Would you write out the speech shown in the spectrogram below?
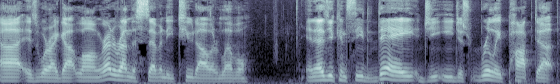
Uh, is where I got long, right around the $72 level. And as you can see today, GE just really popped up.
